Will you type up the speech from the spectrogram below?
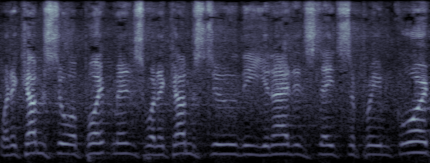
when it comes to appointments, when it comes to the United States Supreme Court,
